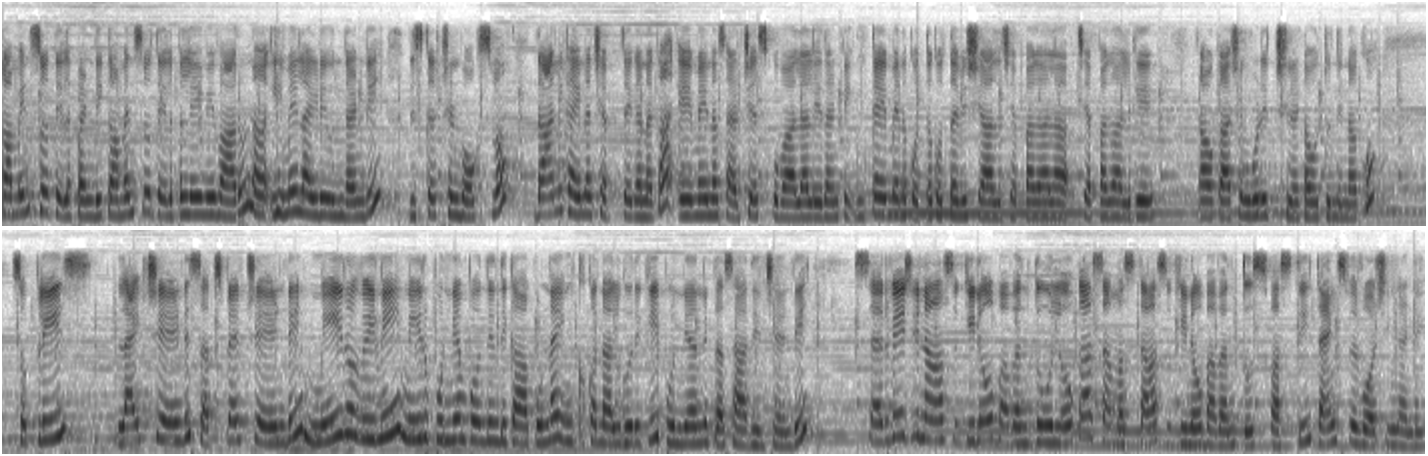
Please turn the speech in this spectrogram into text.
కామెంట్స్లో తెలపండి. కామెంట్స్లో తెలపలేని వారు నా ఈమెయిల్ ఐడి ఉందండి డిస్క్రిప్షన్ బాక్స్లో దానికైనా చెప్తే గనక ఏమైనా సెర్చ్ చేసుకోవాలా లేదంటే ఇంకా ఏమైనా కొత్త కొత్త విషయాలు చెప్పగల చెప్పగలిగే అవకాశం కూడా ఇచ్చినట్టు అవుతుంది నాకు. సో ప్లీజ్ లైక్ చేయండి సబ్స్క్రైబ్ చేయండి. మీరు విని మీరు పుణ్యం పొందింది కాకుండా ఇంకొక నలుగురికి పుణ్యాన్ని ప్రసాదించండి. సర్వే సుఖినో భవంతు లోకా సమస్త సుఖినో భవంతు. స్వస్తి. థ్యాంక్స్ ఫర్ వాచింగ్ అండి.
